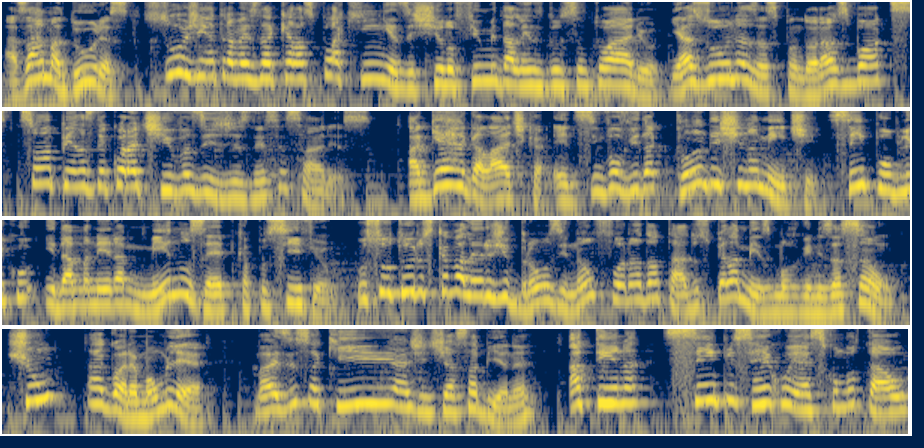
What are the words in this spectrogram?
As armaduras surgem através daquelas plaquinhas estilo filme da lenda do santuário, e as urnas, as Pandora's Box, são apenas decorativas e desnecessárias. A Guerra Galáctica é desenvolvida clandestinamente, sem público e da maneira menos épica possível. Os futuros Cavaleiros de Bronze não foram adotados pela mesma organização. Shun agora é uma mulher, mas isso aqui a gente já sabia, né? Athena sempre se reconhece como tal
